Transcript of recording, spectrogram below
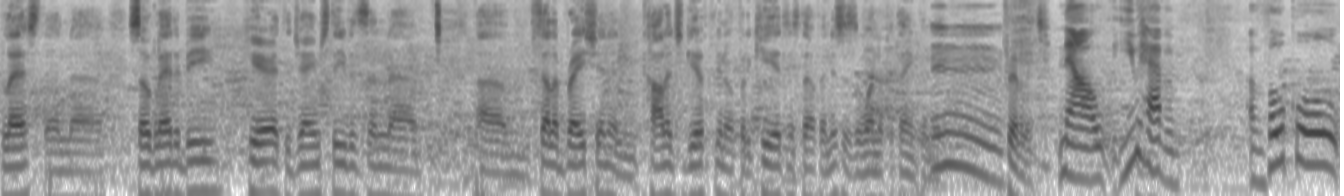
blessed and uh, so glad to be here at the James Stevenson uh, um, celebration and college gift, you know, for the kids and stuff. And this is a wonderful thing for me. Mm. Privilege. Now you have a, a vocal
